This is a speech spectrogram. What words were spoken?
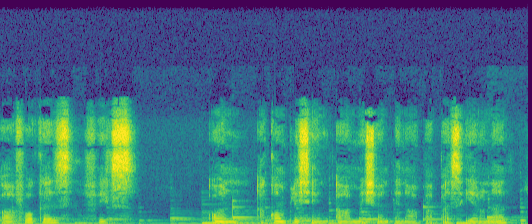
our focus fixed on accomplishing our mission and our purpose here on earth.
